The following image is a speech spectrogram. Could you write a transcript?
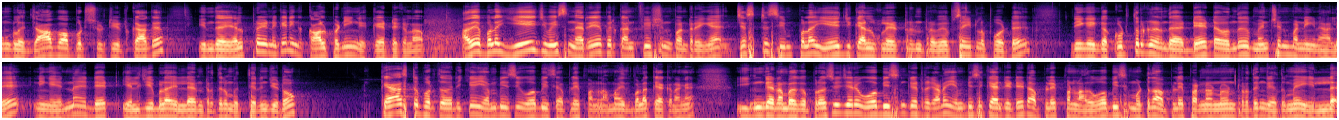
உங்களுக்கு ஜாப் ஆப்பர்ச்சுனிட்டிக்காக இந்த ஹெல்ப்லைனுக்கே நீங்கள் கால் பண்ணி இங்கே கேட்டுக்கலாம். அதே போல் ஏஜ் வைஸ் நிறைய பேர் கன்ஃபியூஷன் பண்ணுறீங்க ஜஸ்ட்டு சிம்பிளாக ஏஜ் கேல்குலேட்டர்ன்ற வெப்சைட்டில் போட்டு நீங்கள் இங்கே கொடுத்துருக்குற அந்த டேட்டை வந்து மென்ஷன் பண்ணிங்கனாலே நீங்கள் என்ன டேட் எலிஜிபிளாக இல்லைன்றது நமக்கு தெரிஞ்சிடும். கேஸ்ட்டை பொறுத்த வரைக்கும் எம்பிசி ஓபிசி அப்ளை பண்ணலாமா? இது போல் கேட்குறாங்க இங்கே நம்ம ப்ரொசீஜர் ஓபிசின்னு கேட்டிருக்காங்க எம்பிசி கேண்டிடேட் அப்ளை பண்ணலாம். அது ஓபிசி மட்டும் தான் அப்ளை பண்ணணுன்றது இங்கே எதுவுமே இல்லை.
